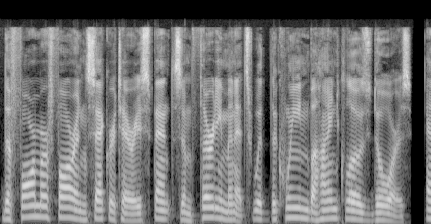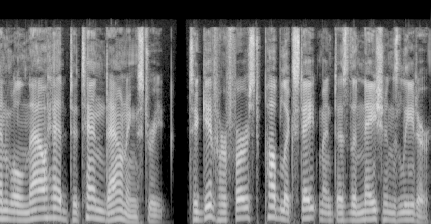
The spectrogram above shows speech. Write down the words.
The former Foreign Secretary spent some 30 minutes with the Queen behind closed doors and will now head to 10 Downing Street to give her first public statement as the nation's leader.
